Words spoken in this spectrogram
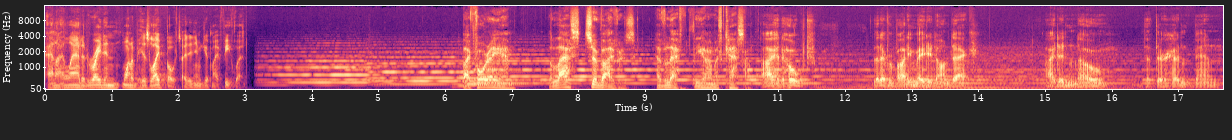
and I landed right in one of his lifeboats. I didn't even get my feet wet. By 4 a.m., the last survivors have left the Yarmouth Castle. I had hoped that everybody made it on deck. I didn't know that there hadn't been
